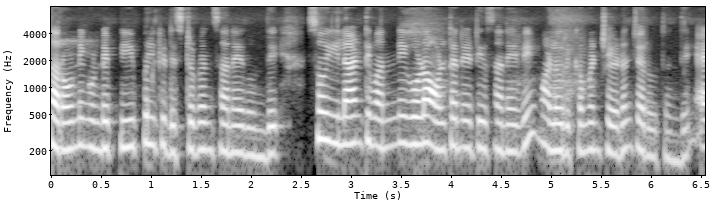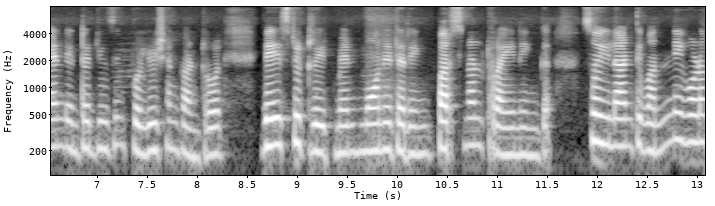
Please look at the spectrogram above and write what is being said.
సరౌండింగ్ ఉండే పీపుల్కి డిస్టర్బెన్స్ అనేది ఉంది. సో ఇలాంటివన్నీ కూడా ఆల్టర్నేటివ్స్ అనేవి వాళ్ళు రికమెండ్ చేయడం జరుగుతుంది. And introducing pollution control waste treatment monitoring personnel training. So ఇలాంటివన్నీ కూడా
